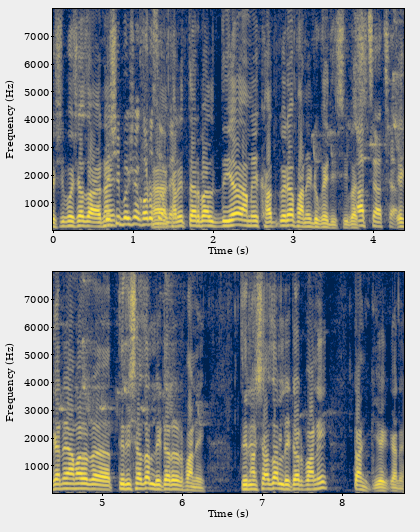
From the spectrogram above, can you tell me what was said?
বেশি পয়সা যায় না বেশি পয়সা খরচ হয় খালি তেরবাল দিয়া আমি খাত করে পানি ঢুকাই দিছি বাস। আচ্ছা, আচ্ছা। এখানে আমার তিরিশ হাজার লিটারের পানি। তিরিশ হাজার লিটার পানি টাঙ্কি এখানে।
